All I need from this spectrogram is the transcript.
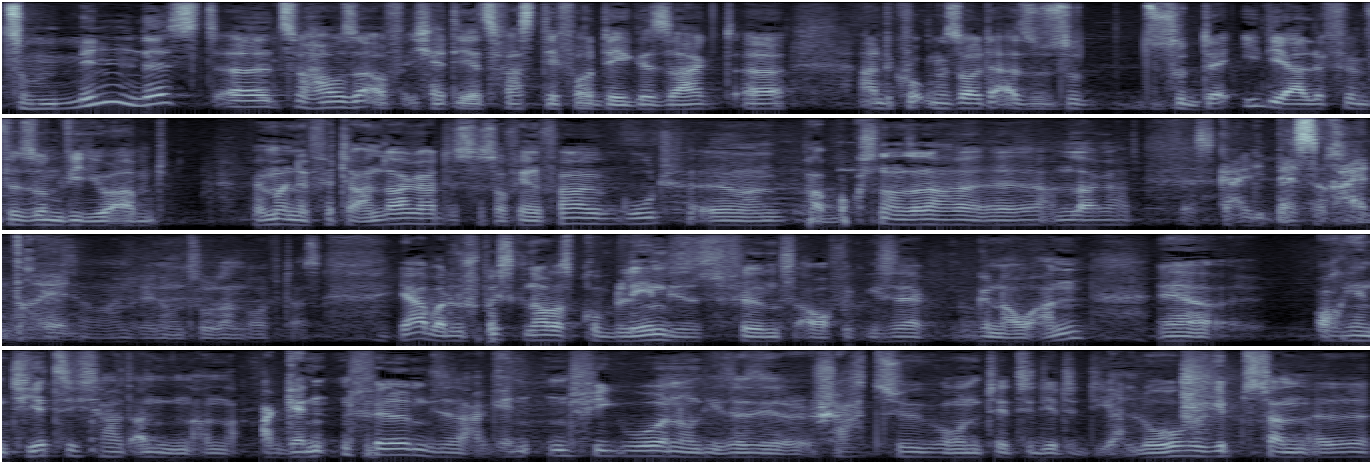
zumindest äh, zu Hause auf, ich hätte jetzt fast DVD gesagt, äh, angucken sollte. Also so, so der ideale Film für so einen Videoabend. Wenn man eine fette Anlage hat, ist das auf jeden Fall gut. Äh, Wenn man ein paar Boxen an seiner äh, Anlage hat, Das ist geil, die Bässe reindrehen. da reinreden und so, dann läuft das. Ja, aber du sprichst genau das Problem dieses Films auch wirklich sehr genau an. Er orientiert sich halt an, an Agentenfilmen, diese Agentenfiguren und diese, diese Schachzüge und dezidierte Dialoge gibt's dann äh,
